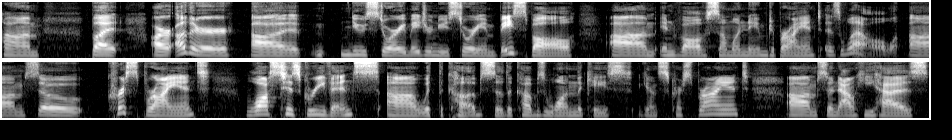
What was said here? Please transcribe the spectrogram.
um, but our other uh, news story, major news story in baseball, um, involves someone named Bryant as well. Um, so Kris Bryant lost his grievance uh, with the Cubs. So the Cubs won the case against Kris Bryant. Um, so now he has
